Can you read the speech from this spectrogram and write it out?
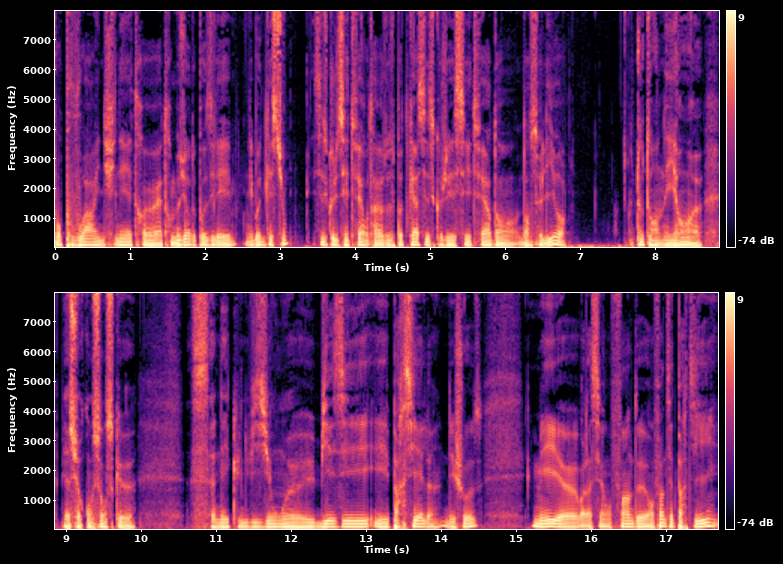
pour pouvoir, in fine, être, en mesure de poser les, bonnes questions. C'est ce que j'essaie de faire au travers de ce podcast, c'est ce que j'ai essayé de faire dans ce livre, tout en ayant bien sûr conscience que ça n'est qu'une vision euh, biaisée et partielle des choses. Mais euh, voilà, c'est en fin de en fin de cette partie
